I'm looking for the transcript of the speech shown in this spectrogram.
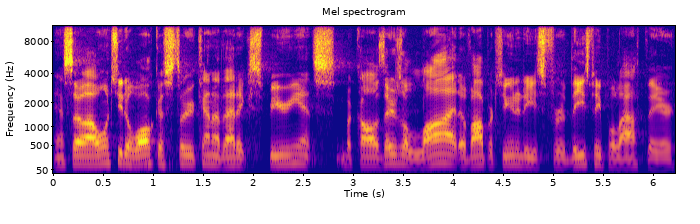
And so I want you to walk us through kind of that experience because there's a lot of opportunities for these people out there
